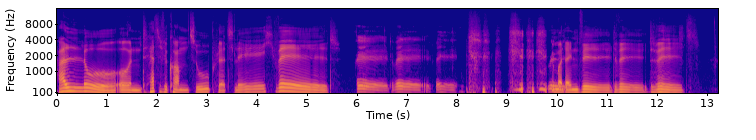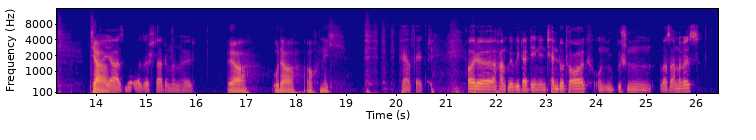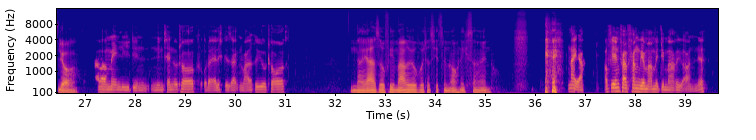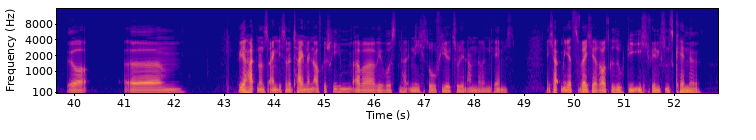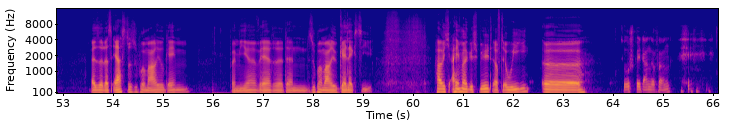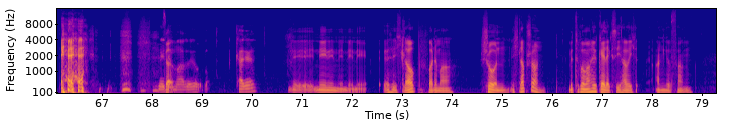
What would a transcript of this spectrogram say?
Hallo und herzlich willkommen zu Plötzlich Wild. Wild, wild, wild. Immer dein Wild, Wild, Wild. Ja, Tja, ja, so, so startet man halt. ja, oder auch nicht. Perfekt. Heute haben wir wieder den Nintendo Talk und ein bisschen was anderes. Ja, Aber mainly den Nintendo Talk oder ehrlich gesagt Mario Talk. naja, so viel Mario wird das jetzt nun auch nicht sein. Naja, auf jeden Fall fangen wir mal mit dem Mario an, ne? Ja, ähm, wir hatten uns eigentlich so eine Timeline aufgeschrieben, aber wir wussten halt nicht so viel zu den anderen Games. Ich habe mir jetzt welche rausgesucht, die ich wenigstens kenne. Also das erste Super Mario Game bei mir wäre dann Super Mario Galaxy. Habe ich einmal gespielt auf der Wii. Äh, So spät angefangen mit der Mario Kacke. nee, nee, nee, nee, nee, nee. Ich glaube, warte mal. Schon, ich glaube schon. Mit Super Mario Galaxy habe ich angefangen.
